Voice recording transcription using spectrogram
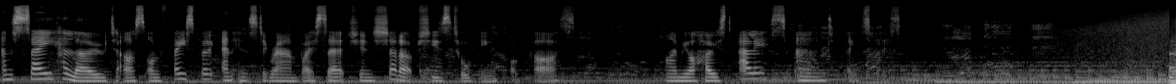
and say hello to us on Facebook and Instagram by searching Shut Up She's Talking Podcast. I'm your host, Alice, and thanks for listening. Hey,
